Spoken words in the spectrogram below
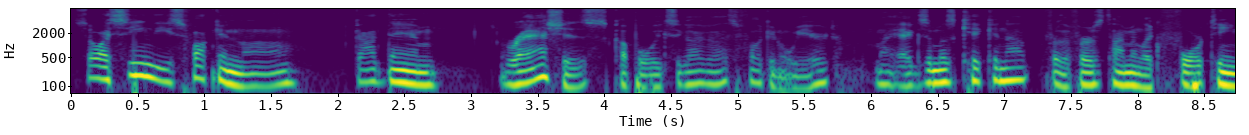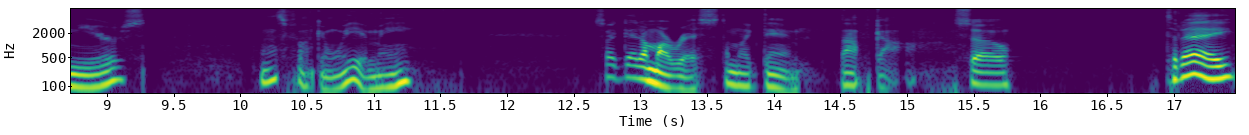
So I seen these fucking uh, goddamn rashes a couple weeks ago. I go, that's fucking weird. My eczema's kicking up for the first time in like 14 years. That's fucking weird, me. So I get on my wrist. I'm like, damn, that's got. So today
